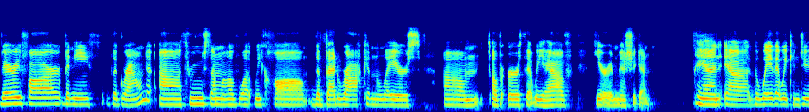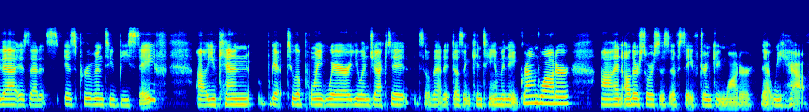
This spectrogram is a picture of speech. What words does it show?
very far beneath the ground uh, through some of what we call the bedrock and the layers um, of earth that we have here in Michigan and uh, the way that we can do that is that it's is proven to be safe. Uh, you can get to a point where you inject it so that it doesn't contaminate groundwater uh, and other sources of safe drinking water that we have.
